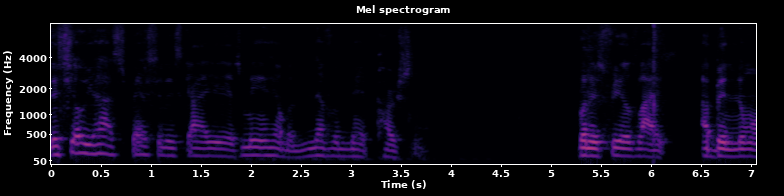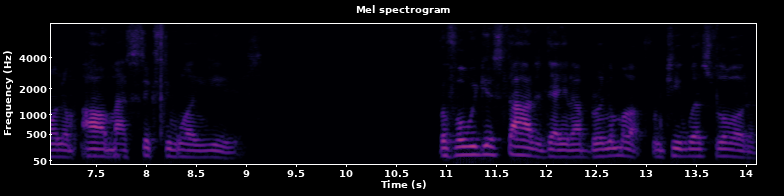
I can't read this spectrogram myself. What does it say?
To show you how special this guy is, me and him have never met personally. But it feels like I've been knowing him all my 61 years. Before we get started today, and I bring him up from Key West, Florida,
